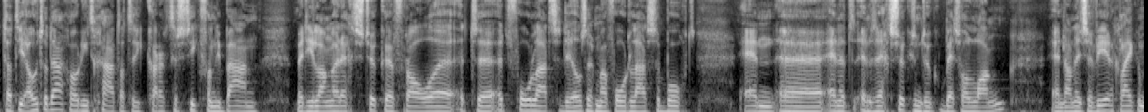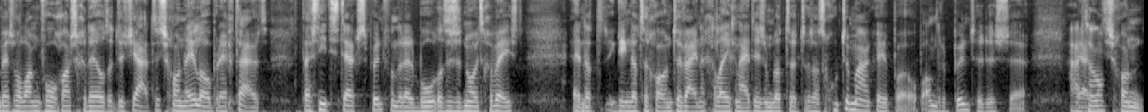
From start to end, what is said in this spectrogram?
dat die auto daar gewoon niet gaat. Dat die karakteristiek van die baan met die lange rechte stukken. Vooral eh, het, eh, het voorlaatste deel, zeg maar voor de laatste bocht. En, en, het, en het rechte stuk is natuurlijk best wel lang. En dan is er weer gelijk een best wel lang volgasgedeelte. Dus ja, het is gewoon een hele hoop rechtuit. Dat is niet het sterkste punt van de Red Bull. Dat is het nooit geweest. En dat, ik denk dat er gewoon te weinig gelegenheid is om dat, dat goed te maken op, op andere punten. Dus ja, het is gewoon...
